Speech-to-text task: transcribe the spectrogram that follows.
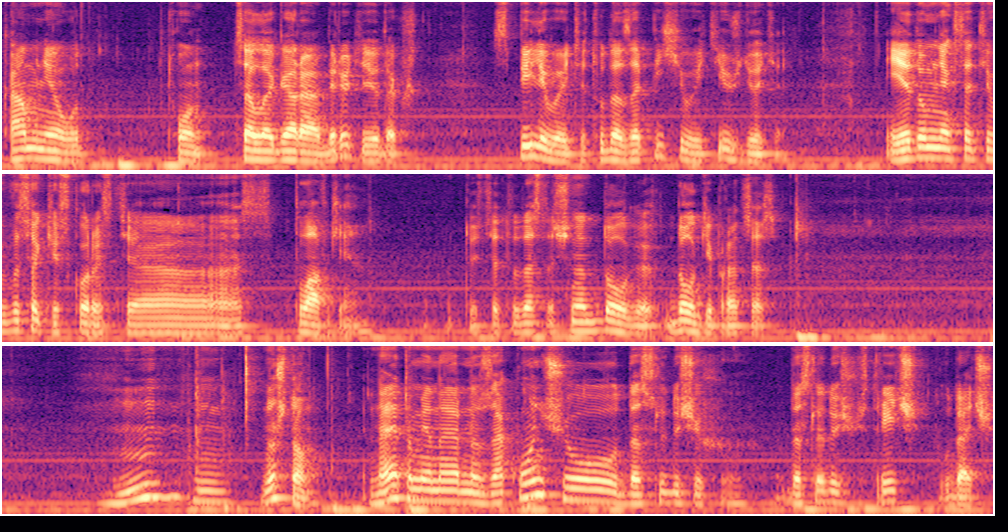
камня, вот вон, целая гора, берете ее так спиливаете, туда запихиваете и ждете. И это у меня, кстати, высокие скорости э, плавки. То есть это достаточно долго, долгий процесс. Ну что, на этом я, наверное, закончу. До следующих, до следующих встреч. Удачи!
